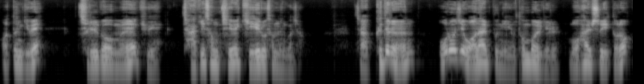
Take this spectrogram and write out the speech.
어떤 기회? 즐거움의 기회. 자기 성취의 기회로 삼는 거죠. 자, 그들은 오로지 원할 뿐이에요. 돈 벌기를. 뭐 할 수 있도록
